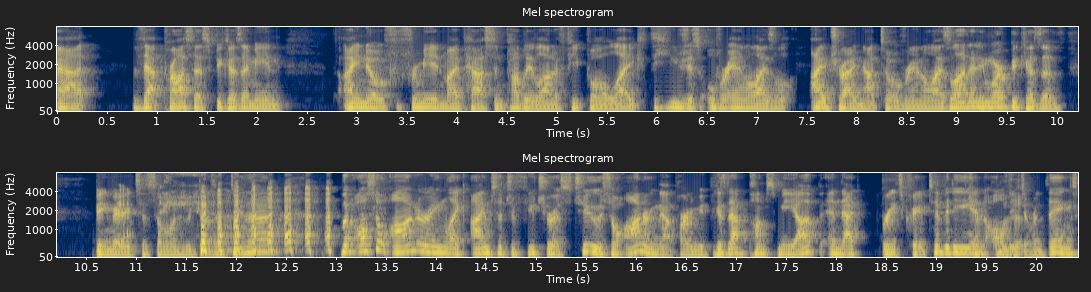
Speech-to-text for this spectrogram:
at that process? Because I mean, I know for me in my past, and probably a lot of people, like you just overanalyze. I try not to overanalyze a lot anymore because of being married to someone who doesn't do that. But also honoring, like, I'm such a futurist too. So honoring that part of me because that pumps me up and that breeds creativity and all these different things.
